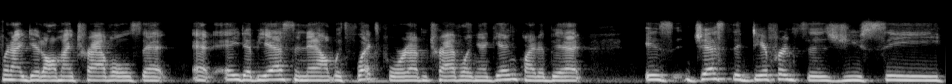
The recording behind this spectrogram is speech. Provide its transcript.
when I did all my travels at, at AWS and now with Flexport, I'm traveling again quite a bit, is just the differences you see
